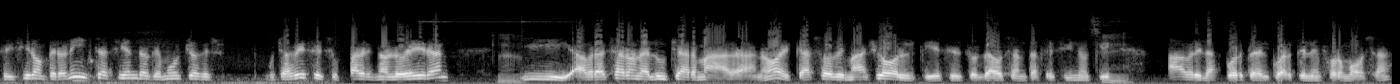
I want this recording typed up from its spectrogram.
se hicieron peronistas, siendo que muchos de su- muchas veces sus padres no lo eran? Claro. y abrazaron la lucha armada, ¿no? El caso de Mayol, que es el soldado santafesino que abre las puertas del cuartel en Formosa,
